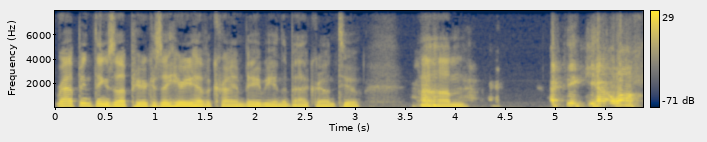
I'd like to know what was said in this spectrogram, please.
wrapping things up here because I hear you have a crying baby in the background too. Um, I think yeah well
